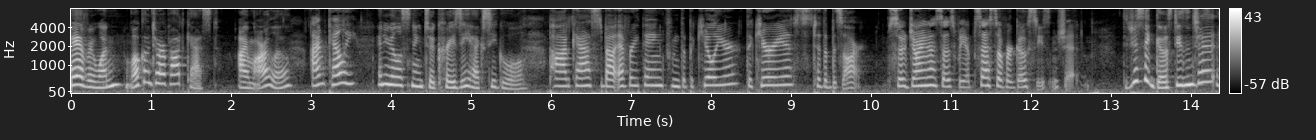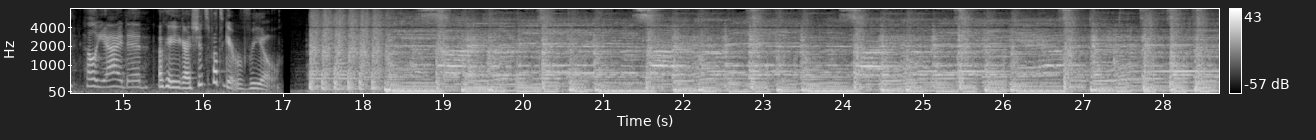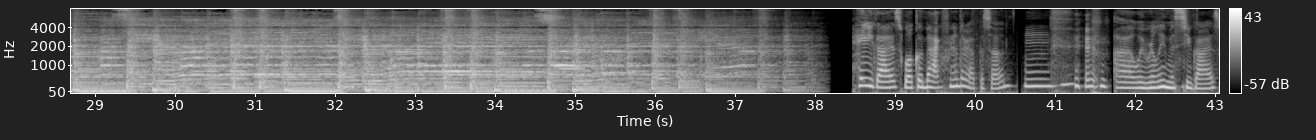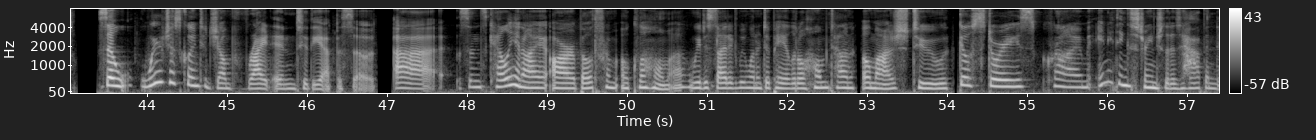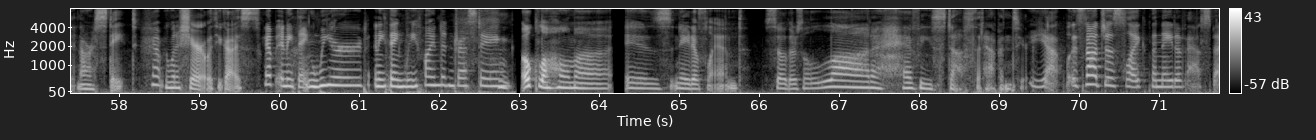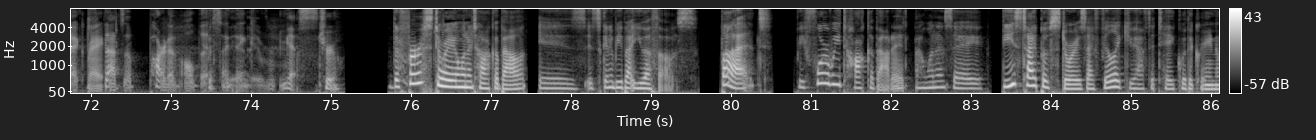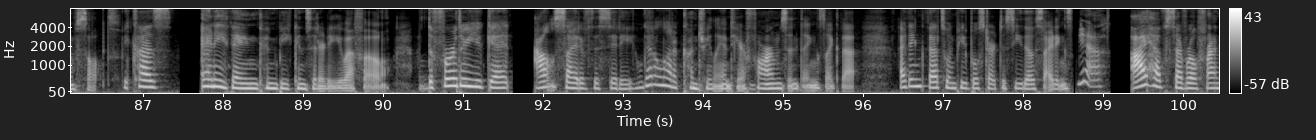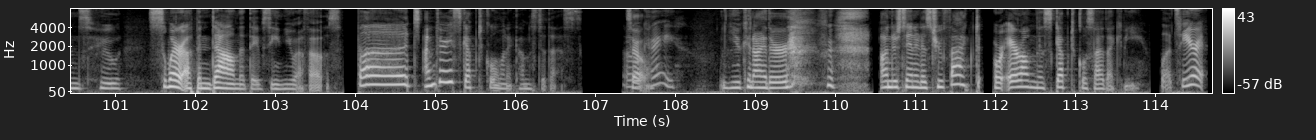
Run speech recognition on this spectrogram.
Hey everyone, welcome to our podcast. I'm Arlo, I'm Kelly. and you're listening to Crazy Hexy Ghoul. Podcast about everything from the peculiar, the curious, to the bizarre. So join us as we obsess over ghosties and shit. Did you say ghosties and shit? Hell yeah, I did. Okay, you guys, shit's about to get real. Hey, you guys, welcome back for another episode. uh, we really missed you guys. So, we're just going to jump right into the episode. Uh, since Kelly and I are both from Oklahoma, we decided we wanted to pay a little hometown homage to ghost stories, crime, anything strange that has happened in our state. Yep. We want to share it with you guys. Yep, anything weird, anything we find interesting. Oklahoma is native land, so there's a lot of heavy stuff that happens here. yeah, it's not just like the native aspect. Right. That's a part of all this, I think. Uh, yes, true. The first story I want to talk about is it's going to be about UFOs. But before we talk about it, I want to say these type of stories I feel like you have to take with a grain of salt because anything can be considered a UFO. The further you get outside of the city, We've got a lot of country land here, farms and things like that. I think that's when people start to see those sightings. Yeah. I have several friends who swear up and down that they've seen UFOs, but I'm very skeptical when it comes to this. So okay. you can either understand it as true fact or err on the skeptical side like me. Let's hear it.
